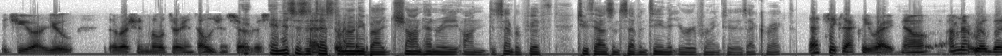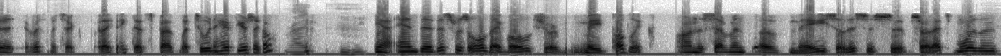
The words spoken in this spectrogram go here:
the GRU, the Russian Military Intelligence Service. And this is a testimony by Sean Henry on December 5th, 2017, that you're referring to. Is that correct? That's exactly right. Now, I'm not real good at arithmetic, but I think that's about, what, two and a half years ago? Right. Mm-hmm. Yeah, and uh, this was all divulged or made public on the 7th of May. So this is uh, so that's more than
